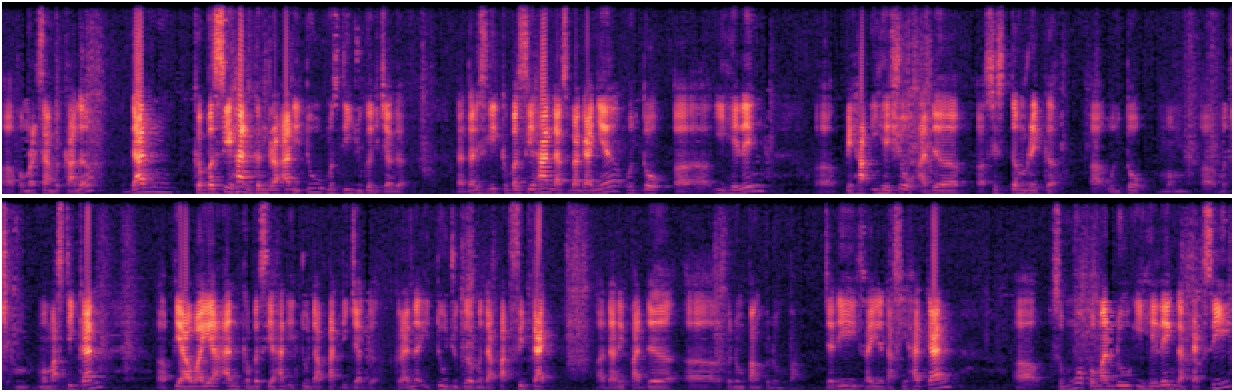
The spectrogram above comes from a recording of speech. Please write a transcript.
uh, pemeriksaan berkala. Dan kebersihan kenderaan itu mesti juga dijaga. Dan dari segi kebersihan dan sebagainya untuk uh, e-hailing uh, pihak eHSHO ada uh, sistem mereka uh, untuk mem, uh, memastikan uh, piawaian kebersihan itu dapat dijaga kerana itu juga mendapat feedback uh, daripada uh, penumpang-penumpang jadi saya nasihatkan uh, semua pemandu e-hailing dan taksi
